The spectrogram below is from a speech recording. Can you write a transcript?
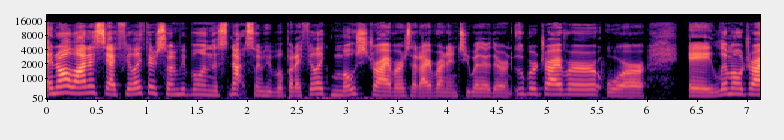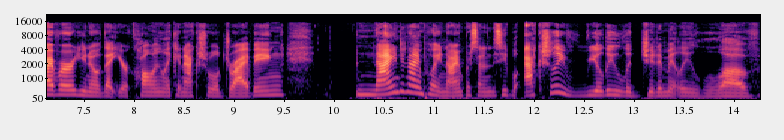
in all honesty, I feel like there's so many people in this. Not so many people, but I feel like most drivers that I run into, whether they're an Uber driver or a limo driver, you know, that you're calling like an actual driving. 99.9% of these people actually really legitimately love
